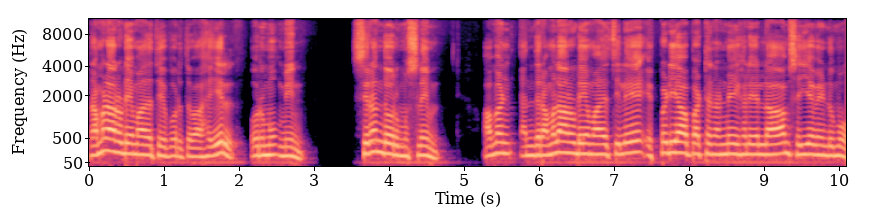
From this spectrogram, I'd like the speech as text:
ரமலானுடைய மாதத்தை பொறுத்த வகையில் ஒரு மீன் சிறந்த ஒரு முஸ்லீம் அவன் அந்த ரமலானுடைய மாதத்திலே எப்படியாப்பட்ட நன்மைகளை எல்லாம் செய்ய வேண்டுமோ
